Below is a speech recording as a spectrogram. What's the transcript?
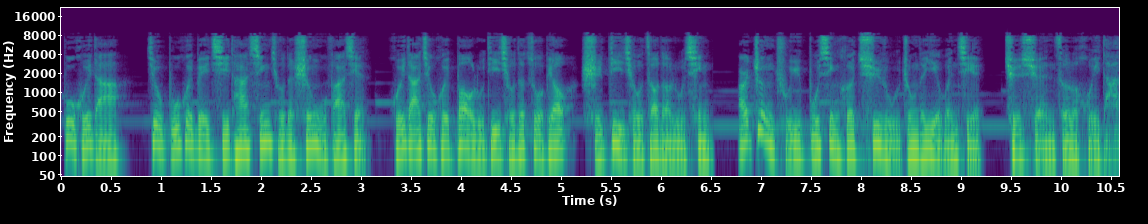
不回答就不会被其他星球的生物发现。回答就会暴露地球的坐标，使地球遭到入侵。而正处于不幸和屈辱中的叶文洁，却选择了回答。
